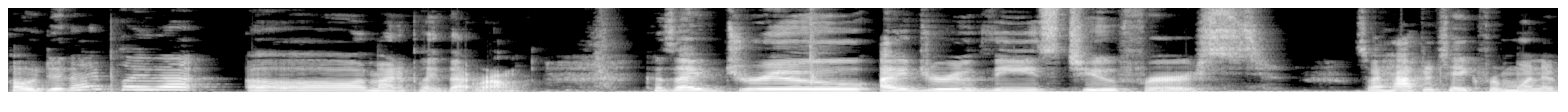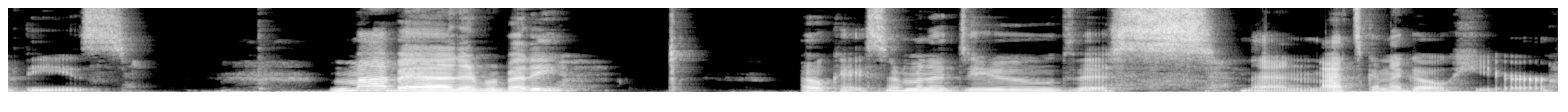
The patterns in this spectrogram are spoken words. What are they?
Oh, did I play that? Oh, I might have played that wrong. Because I drew, I drew these two first. So I have to take from one of these. My bad, everybody. Okay, so I'm going to do this. Then that's going to go here.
